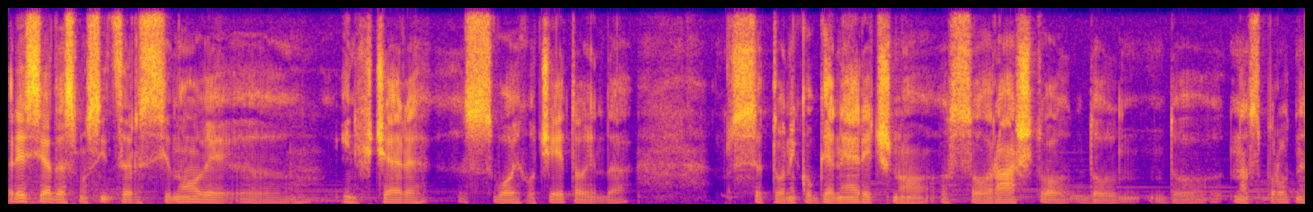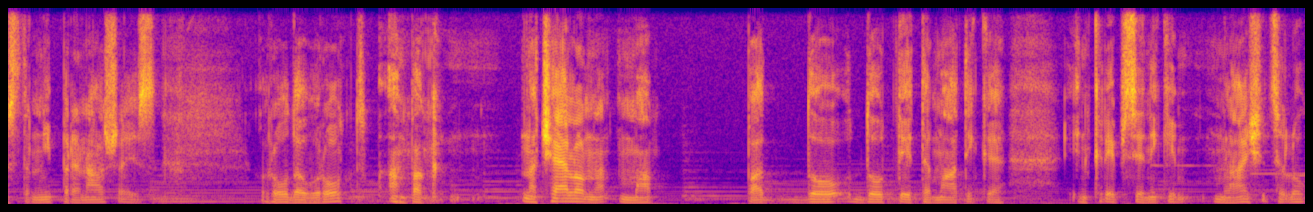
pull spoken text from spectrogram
Res je, da smo sicer sinovi uh, in hčere svojih očetov in da se to neko generično sovraštvo do, do nasprotne strani prenaša iz roda v rod, ampak načeloma pa do, do te tematike in Krebs je neki mlajši celo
